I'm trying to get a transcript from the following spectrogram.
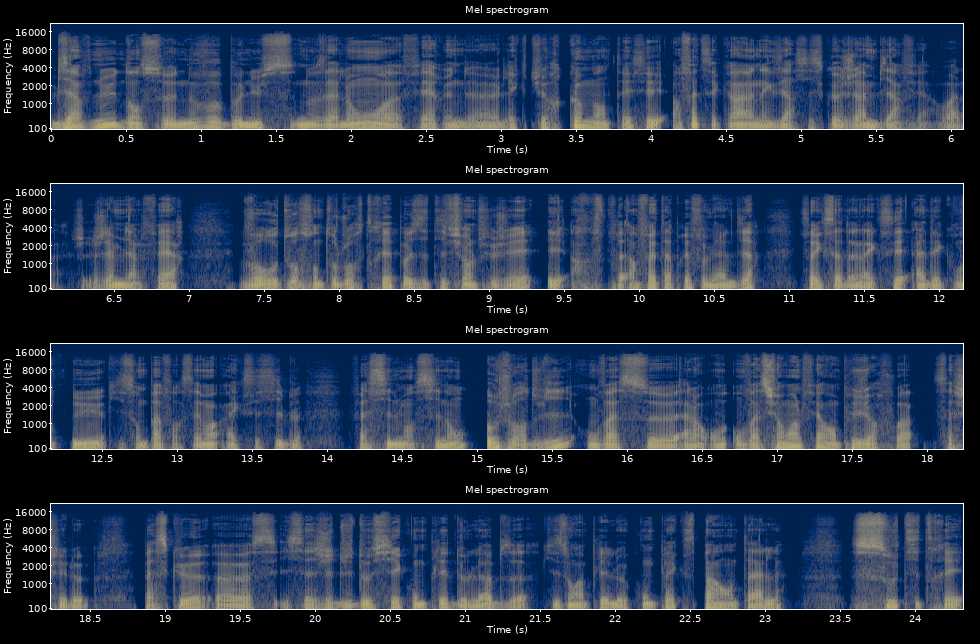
Bienvenue dans ce nouveau bonus. Nous allons euh, faire une euh, lecture commentée. En fait, c'est quand même un exercice que j'aime bien faire. Voilà, j'aime bien le faire. Vos retours sont toujours très positifs sur le sujet. Et en fait, après, il faut bien le dire, c'est vrai que ça donne accès à des contenus qui sont pas forcément accessibles facilement sinon. Aujourd'hui, on va se, alors, on, va sûrement le faire en plusieurs fois, sachez-le, parce que euh, il s'agit du dossier complet de l'OBS qu'ils ont appelé le complexe parental, sous-titré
